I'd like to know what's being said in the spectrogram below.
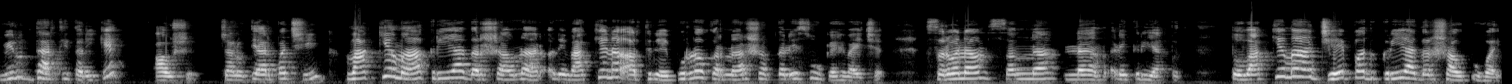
વિરુદ્ધાર્થી તરીકે આવશે. ચાલો ત્યાર પછી વાક્યમાં ક્રિયા દર્શાવનાર અને વાક્યના અર્થને પૂર્ણ કરનાર શબ્દને શું કહેવાય છે? સર્વનામ, સંજ્ઞા, નામ અને ક્રિયાપદ. તો વાક્યમાં જે પદ ક્રિયા દર્શાવતું હોય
